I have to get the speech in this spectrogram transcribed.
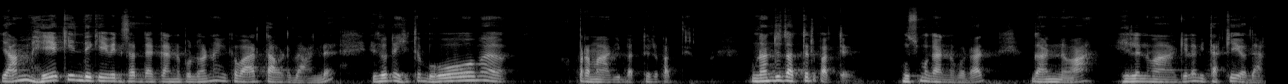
යම් හේකින් දෙකේ වෙනසක් දැක් ගන්න පුළුවන් නම් ඒක වார்த்தාවට දාන්න. ඒකට හිත බොහොම අප්‍රමාදීපත්වයටපත් වෙනවා. උනන්දු තත්ත්වයටපත් වෙනවා. හුස්ම ගන්නකොටත් ගන්නවා හෙලනවා කියලා විතක්කේ යොදන්න.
